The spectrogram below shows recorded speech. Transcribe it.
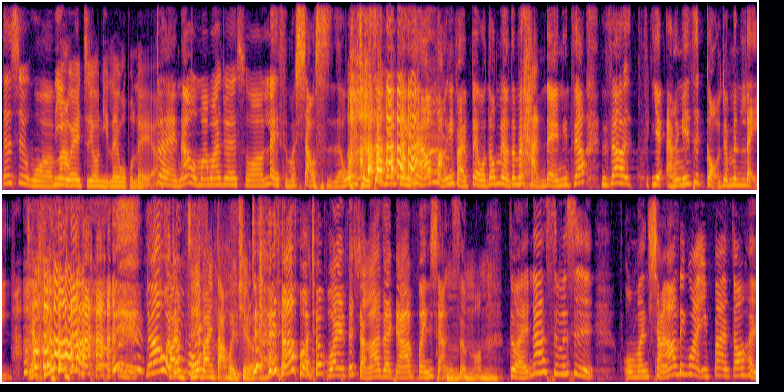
但是我你以为只有你累，我不累啊？对，然后我妈妈就会说，累什么，笑死了！我以前上班比你还要忙一百倍，我都没有这么喊累。你只要你只要养一只狗就那么累，这样，然后我就直接把你打回去了。对，然后我就不会再想要再跟他分享什么。嗯嗯嗯对，那是不是？我们想要另外一半都很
